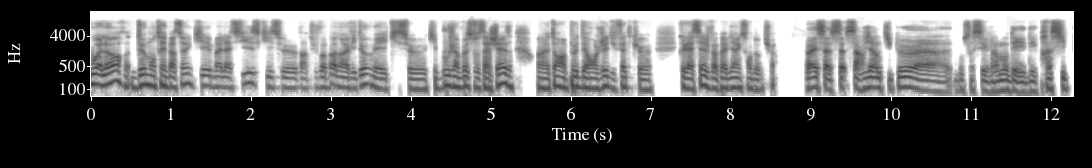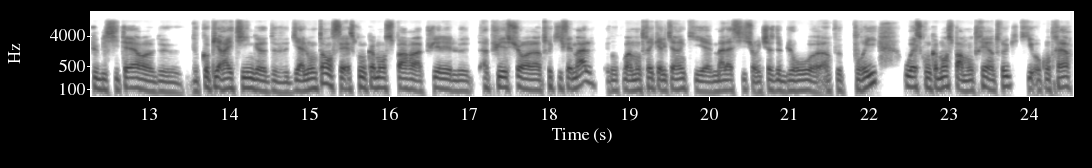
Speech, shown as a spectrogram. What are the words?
ou alors de montrer une personne qui est mal assise, qui se, enfin, tu vois pas dans la vidéo, mais qui se, qui bouge un peu sur sa chaise en étant un peu dérangé du fait que, que la siège va pas bien avec son dos, tu vois. Ouais, ça, ça, ça, revient un petit peu. Euh, bon, ça c'est vraiment des, des, principes publicitaires euh, de, de copywriting de d'il y a longtemps. C'est est-ce qu'on commence par appuyer le appuyer sur un truc qui fait mal et donc on va montrer quelqu'un qui est mal assis sur une chaise de bureau euh, un peu pourrie, ou est-ce qu'on commence par montrer un truc qui au contraire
